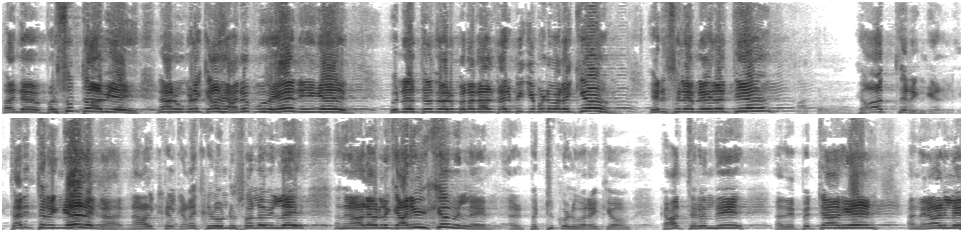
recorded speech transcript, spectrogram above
அந்த பரிசுத்தாவியை நான் உங்களுக்காக அனுப்புவேன். நீங்கள் உன்னதத்தில் வரும் பல நாள் தரிப்பிக்கப்படும் வரைக்கும் எருசலேம் நேரத்தில் காத்திருங்கள். தரித்திருங்கள் என்றார். நாட்கள் கணக்கில் ஒன்று சொல்லவில்லை. அந்த நாளை அவர்களுக்கு அறிவிக்கவும் இல்லை. அவர்கள் பெற்றுக்கொள்ளும் வரைக்கும் காத்திருந்து அதை பெற்றார்கள். அந்த நாளிலே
